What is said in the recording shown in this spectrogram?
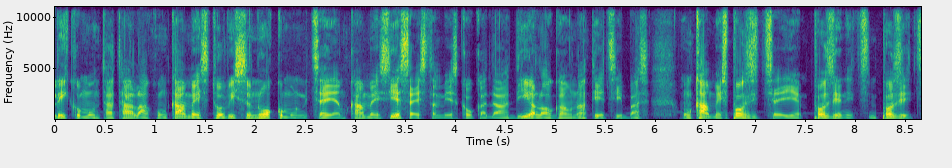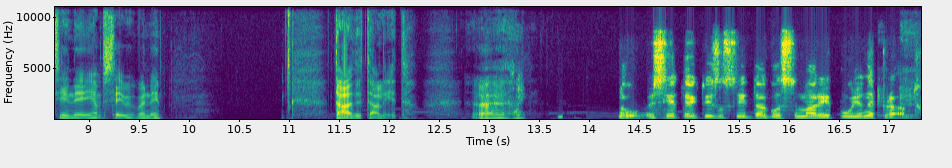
likumu un tā tālāk, un kā mēs to visu nokomunicējam, kā mēs iesaistamies kaut kādā dialogā un attiecībās, un kā mēs pozicionējam sevi, vai ne? Tāda tā lieta. Uh, nu, es ieteiktu izlasīt Douglasa Marija Pūļa neprātu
